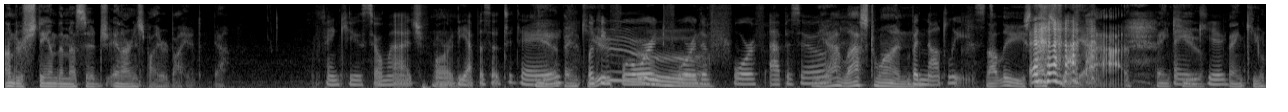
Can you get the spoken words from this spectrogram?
understand the message and are inspired by it. Yeah. Thank you so much for Mm. the episode today. Yeah, thank you. Looking forward for the fourth episode. Yeah, last one. But not least. not least. Yeah. Thank, you. Thank you. Thank you.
